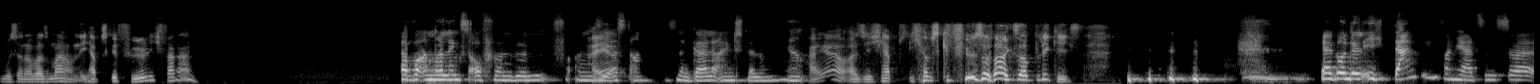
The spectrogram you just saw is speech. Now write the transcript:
muss ja noch was machen. Ich habe das Gefühl, ich fange an. Da, wo andere längst aufhören würden, fangen ah, sie ja. erst an. Das ist eine geile Einstellung. Ja, ah, ja. also ich habe ich hab das Gefühl, so langsam blicke ich es. Herr Gundel, ich danke Ihnen von Herzen. Es war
